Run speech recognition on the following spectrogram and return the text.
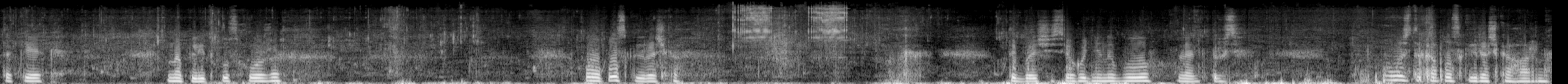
Таке як на плітку схоже. О, плоскирочка. Тебе ще сьогодні не було. Гляньте, друзі. Ось така плоскирочка гарна.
